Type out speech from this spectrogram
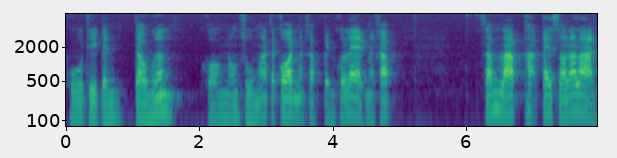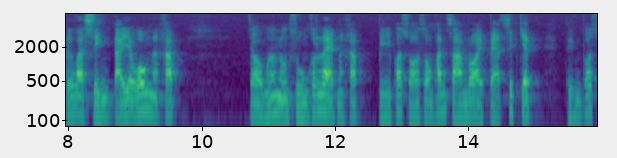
ผู้ที่เป็นเจ้าเมืองของหนองสูงมาตะกรนะครับ เป็นคนแรกนะครับสำหรับพระไก่สรราช หรือว่าสิงห์ไตรยวงศ์นะครับ เจ้าเมืองหนองสูงคนแรกนะครับ ปีพศ 2387 ถึงพศ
